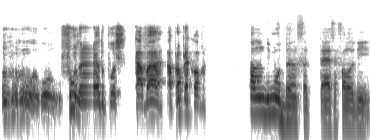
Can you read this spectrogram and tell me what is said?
o, o, o fundo né, do poço, cavar a própria cova. Falando de mudança, é, você falou de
